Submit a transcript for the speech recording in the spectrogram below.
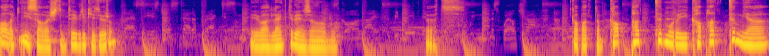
Vallahi iyi savaştın. Tebrik ediyorum. Eyvah Lank'ti benzeme bu. Evet. Kapattım. Kapattım orayı. Kapattım ya.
